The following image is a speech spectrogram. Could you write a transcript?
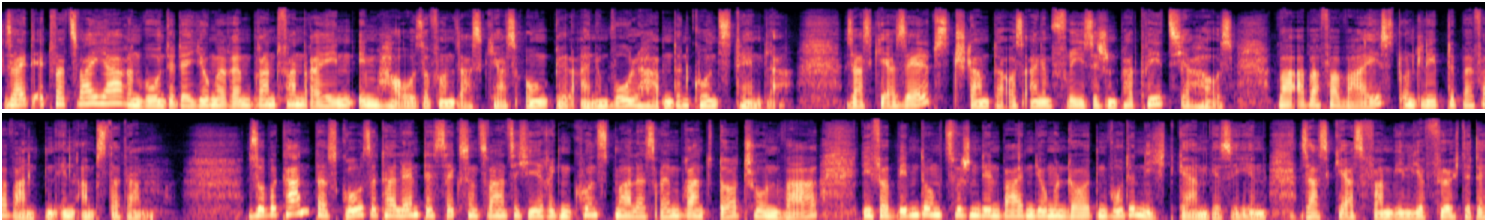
Seit etwa zwei Jahren wohnte der junge Rembrandt van Rijn im Hause von Saskias Onkel, einem wohlhabenden Kunsthändler. Saskia selbst stammte aus einem friesischen Patrizierhaus, war aber verwaist und lebte bei Verwandten in Amsterdam. So bekannt das große Talent des 26-jährigen Kunstmalers Rembrandt dort schon war, die Verbindung zwischen den beiden jungen Leuten wurde nicht gern gesehen. Saskias Familie fürchtete,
